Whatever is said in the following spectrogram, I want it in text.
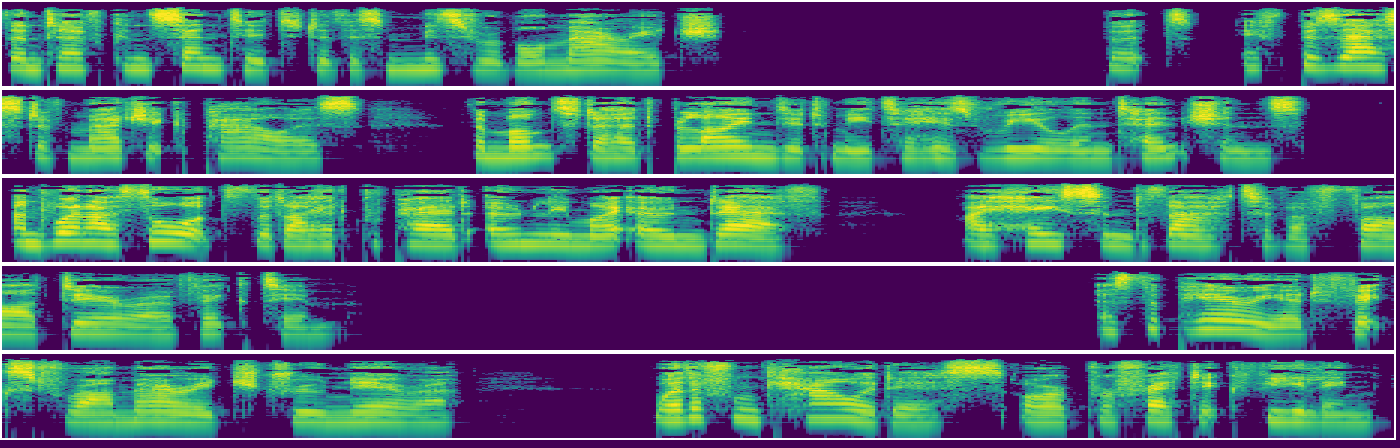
than to have consented to this miserable marriage. But if possessed of magic powers, the monster had blinded me to his real intentions, and when I thought that I had prepared only my own death, I hastened that of a far dearer victim. As the period fixed for our marriage drew nearer, whether from cowardice or a prophetic feeling,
